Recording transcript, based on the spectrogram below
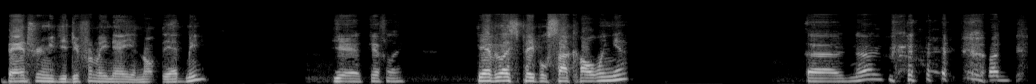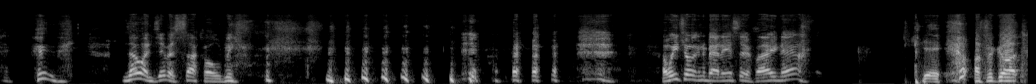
bantering with you differently now you're not the admin? Yeah, definitely. Do you have less people suck holing you? Uh, no, who, no one's ever suck suckholed me. Are we talking about SFA now? Yeah, I forgot.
